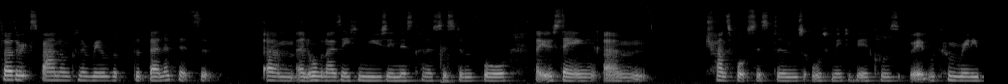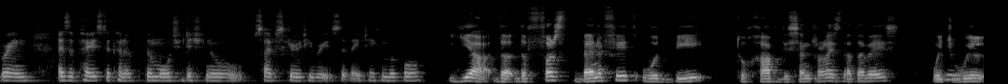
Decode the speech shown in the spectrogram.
further expand on kind of real the, the benefits that um, an organization using this kind of system for, like you're saying, um, transport systems, automated vehicles, it can really bring as opposed to kind of the more traditional cybersecurity routes that they've taken before? Yeah, the, the first benefit would be to have decentralized database, which mm-hmm. will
